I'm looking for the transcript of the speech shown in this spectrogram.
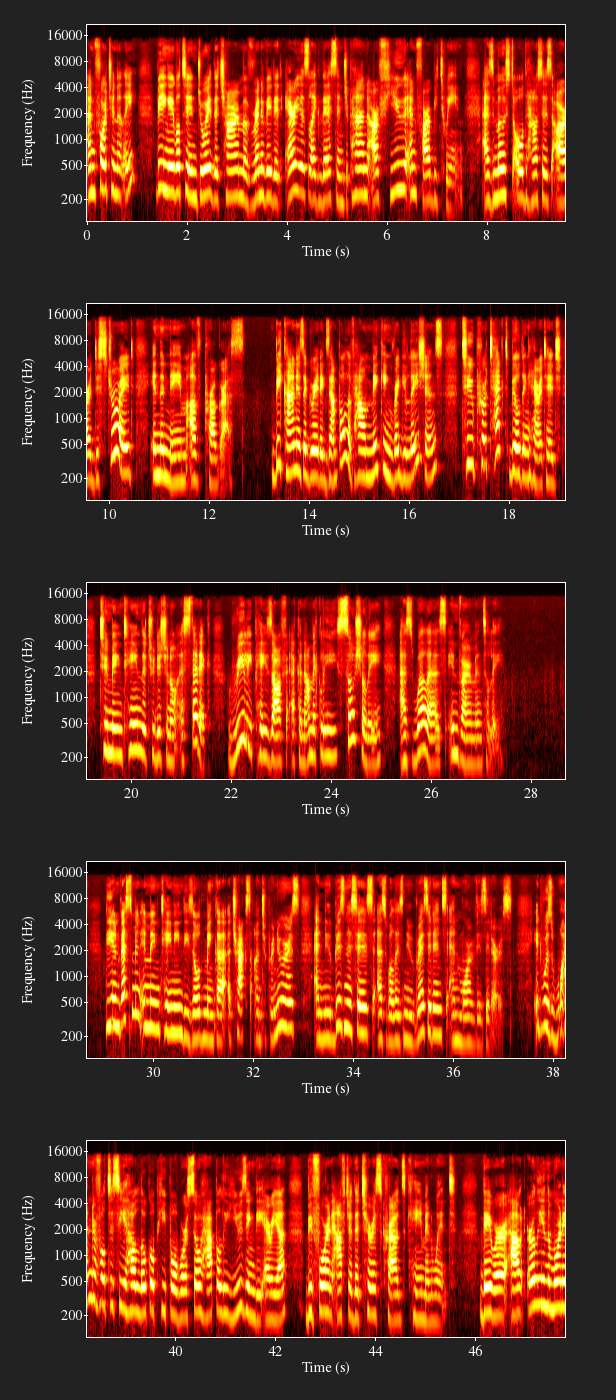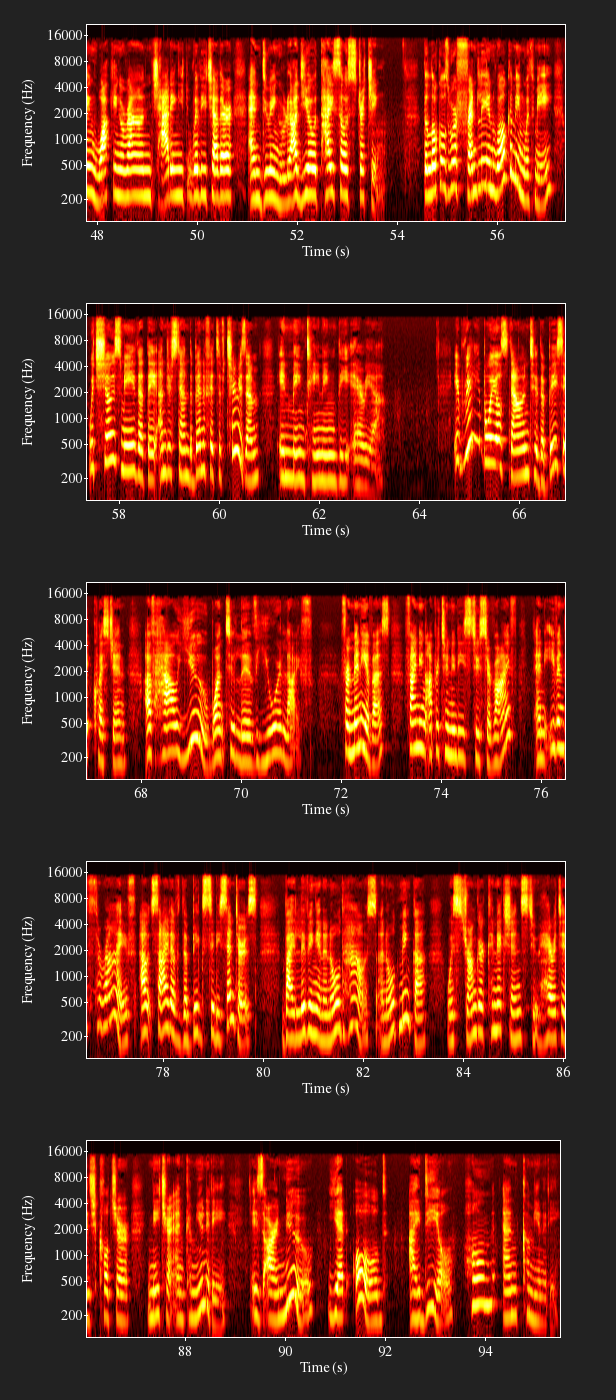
Unfortunately, being able to enjoy the charm of renovated areas like this in Japan are few and far between, as most old houses are destroyed in the name of progress. Bikan is a great example of how making regulations to protect building heritage to maintain the traditional aesthetic really pays off economically, socially, as well as environmentally. The investment in maintaining these old Minka attracts entrepreneurs and new businesses, as well as new residents and more visitors. It was wonderful to see how local people were so happily using the area before and after the tourist crowds came and went. They were out early in the morning, walking around, chatting with each other, and doing radio taiso stretching. The locals were friendly and welcoming with me, which shows me that they understand the benefits of tourism in maintaining the area. It really boils down to the basic question of how you want to live your life. For many of us, finding opportunities to survive and even thrive outside of the big city centers by living in an old house, an old minka, with stronger connections to heritage, culture, nature, and community is our new yet old ideal home and community.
